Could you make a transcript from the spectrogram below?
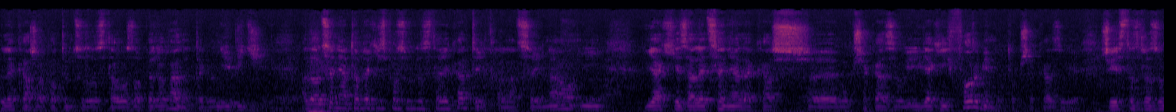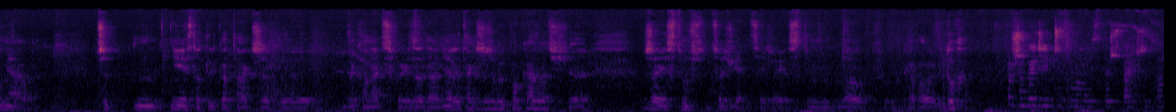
e, lekarza po tym, co zostało zoperowane, tego nie widzi, ale ocenia to, w jaki sposób dostaje kartę informacyjną i jakie zalecenia lekarz e, mu przekazuje i w jakiej formie mu to przekazuje, czy jest to zrozumiałe. Czy mm, nie jest to tylko tak, żeby wykonać swoje zadanie, ale także, żeby pokazać, e, że jest tu coś więcej, że jest tym no, kawałek ducha. Proszę powiedzieć, czy to nie jest też tak, że ten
